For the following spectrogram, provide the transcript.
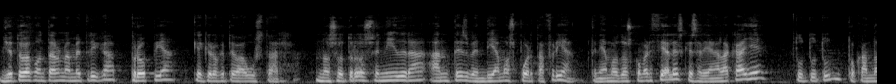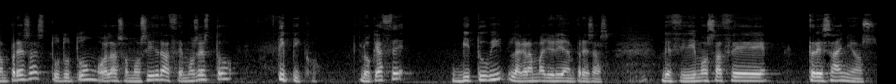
Yo te voy a contar una métrica propia que creo que te va a gustar. Nosotros en Hydra antes vendíamos puerta fría. Teníamos dos comerciales que salían a la calle, tututun, tocando a empresas, tututun, hola, somos Hydra, hacemos esto. Típico. Lo que hace B2B la gran mayoría de empresas. Decidimos hace tres años,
